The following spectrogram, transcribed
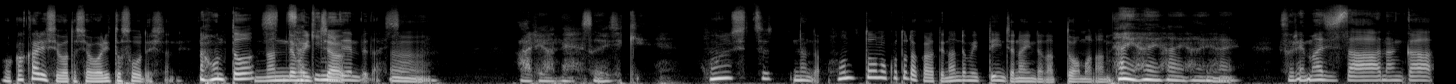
若かりし私は割とそうでしたね。あ、本当？何でも言っちゃう全部だし。うん。あるよね、そういう時期。本質、なんだ、本当のことだからって何でも言っていいんじゃないんだなとは学んだ。はいはいはいはいはい。うんそれマジさ、なんか、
